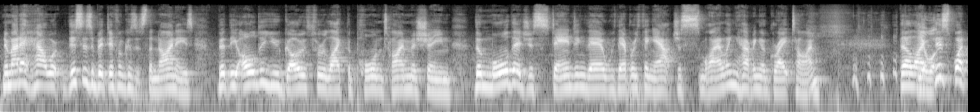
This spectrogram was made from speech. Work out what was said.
No matter how this is a bit different because it's the 90s, but the older you go through like the porn time machine, the more they're just standing there with everything out, just smiling, having a great time. They're like well- this one,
